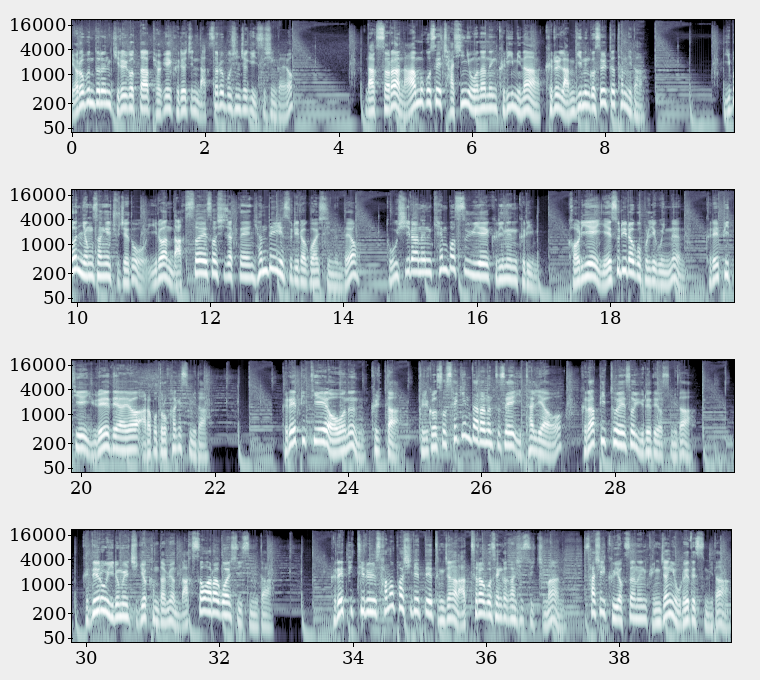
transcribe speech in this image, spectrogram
여러분들은 길을 걷다 벽에 그려진 낙서를 보신 적이 있으신가요? 낙서란 아무 곳에 자신이 원하는 그림이나 글을 남기는 것을 뜻합니다. 이번 영상의 주제도 이러한 낙서에서 시작된 현대예술이라고 할 수 있는데요. 도시라는 캔버스 위에 그리는 그림, 거리의 예술이라고 불리고 있는 그래피티의 유래에 대하여 알아보도록 하겠습니다. 그래피티의 어원은 긁다, 긁어서 새긴다라는 뜻의 이탈리아어 그라피토에서 유래되었습니다. 그대로 이름을 직역한다면 낙서화라고 할 수 있습니다. 그래피티를 산업화 시대 때 등장한 아트라고 생각하실 수 있지만 사실 그 역사는 굉장히 오래됐습니다.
